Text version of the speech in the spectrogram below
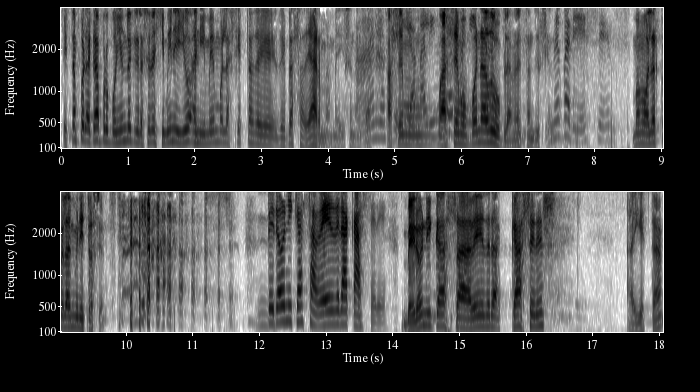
Están por acá proponiendo que la señora Jimena y yo animemos las fiestas de, Plaza de Armas, me dicen acá. Ah, hacemos hacemos buena dupla, me están diciendo. Me parece. Vamos a hablar con la administración. Verónica Saavedra Cáceres. Verónica Saavedra Cáceres. Ahí está.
